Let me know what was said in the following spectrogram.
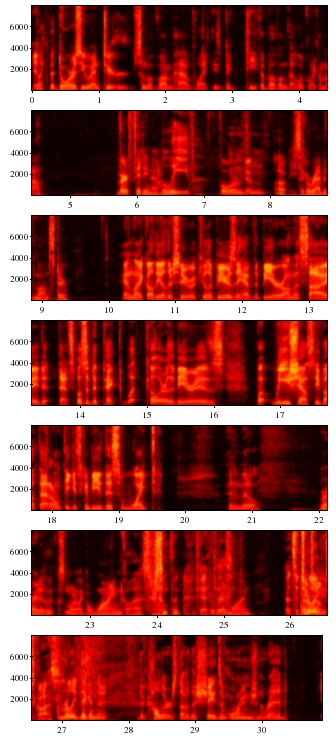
Yep. Like the doors you enter, some of them have like these big teeth above them that look like a mouth. Very fitting, I believe, for oh, he's like a rabid monster. and like all the other cereal killer beers, they have the beer on the side that's supposed to depict what color the beer is. But we shall see about that. I don't think it's going to be this white in the middle. Right, it looks more like a wine glass or something, Yeah, like a red wine. That's a I'm two really- times glass. I'm really digging the the colors though, the shades of orange and red.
